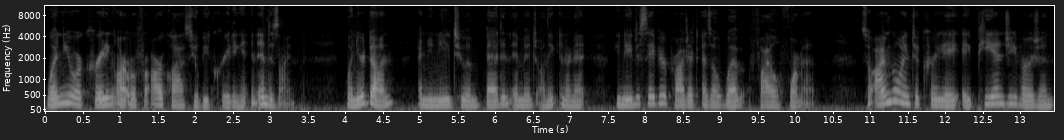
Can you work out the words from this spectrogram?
When you are creating artwork for our class, you'll be creating it in InDesign. When you're done and you need to embed an image on the internet, you need to save your project as a web file format. So I'm going to create a PNG version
